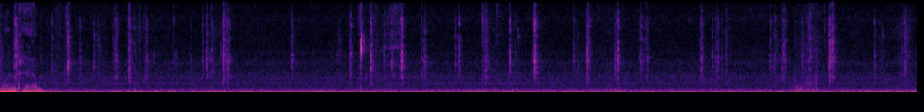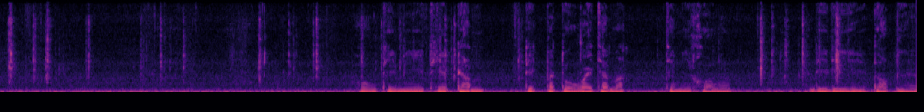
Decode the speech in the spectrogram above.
มวนแถม ห้องที่มี เทปดำติดประตูไว้จะมักจะมีของดีๆดอกเนื้อ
